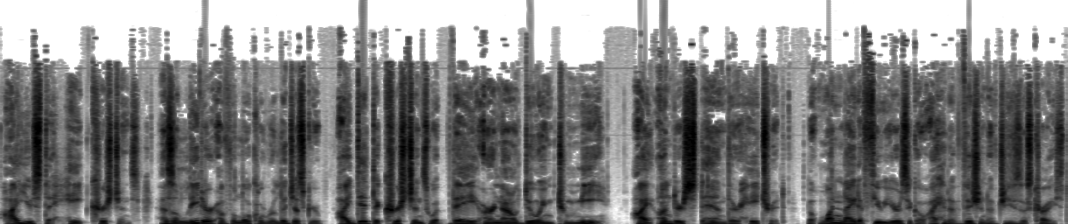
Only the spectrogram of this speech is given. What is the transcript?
I used to hate Christians. As a leader of the local religious group, I did to Christians what they are now doing to me. I understand their hatred. But one night a few years ago, I had a vision of Jesus Christ.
